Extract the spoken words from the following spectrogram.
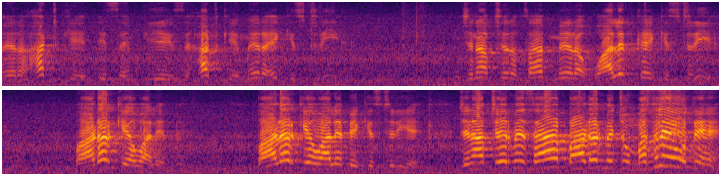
मेरा हट के इस एम पी ए से हट के मेरा एक हिस्ट्री है। जनाब चेयर साहब, मेरा वालिद का एक हिस्ट्री है। बॉर्डर के हवाले पे। बॉर्डर के हवाले पे एक हिस्ट्री है। जनाब चेयरमैन साहब, बॉर्डर में जो मसले होते हैं,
